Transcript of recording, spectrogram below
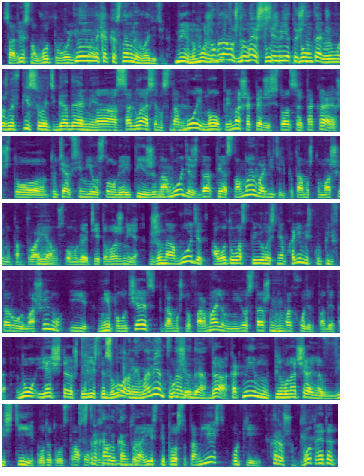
Соответственно, вот твой Ну, именно стаж. как основной водитель. Не, ну, может ну, потому быть, что, ну, знаешь, слушай, в семье ну, точно так же можно вписывать годами. а, согласен с тобой, но, понимаешь, опять же, ситуация такая, что у тебя в семье, условно говоря, и ты и жена Мгм. водишь, да, ты основной водитель, потому что машина там твоя, Мгм. условно говоря, тебе это важнее. Жена водит, а вот у вас появилась необходимость купить вторую машину, и не получается, потому что формально у нее стаж не Мгм. подходит под это. Ну, я считаю, что если двое- Спорные моменты общем, надо, да. как минимум первоначально ввести вот эту вот страховку. Страховой контроль. Да, если ты просто там есть, окей. Хорошо. Вот это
